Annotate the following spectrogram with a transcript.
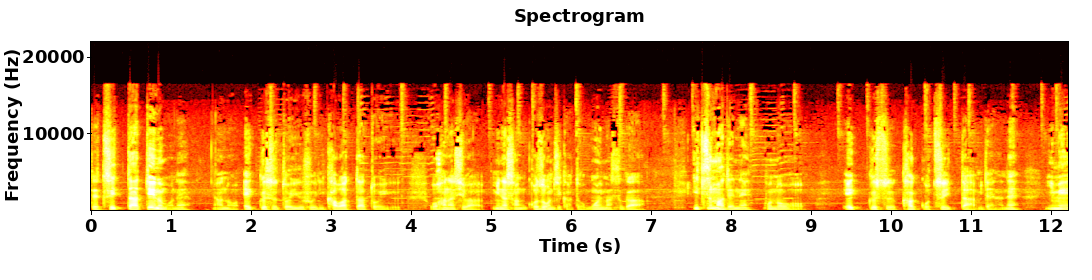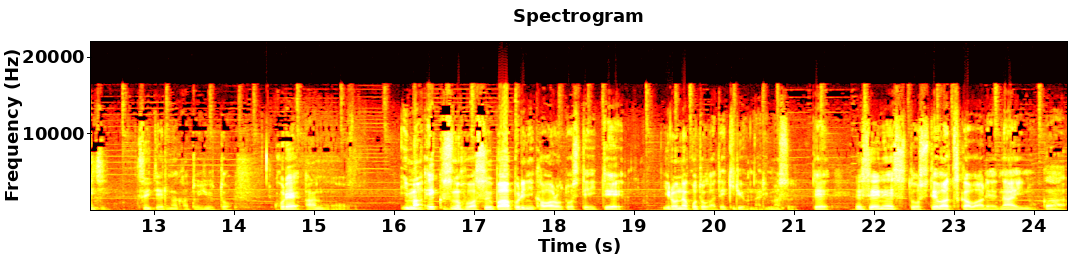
でツイッターっていうのもねあの X というふうに変わったというお話は皆さんご存知かと思いますがいつまでねこの X かっこツイッターみたいなねイメージついているのかというとこれあの今 X の方はスーパーアプリに変わろうとしていていろんなことができるようになります。で SNS としては使われないのか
